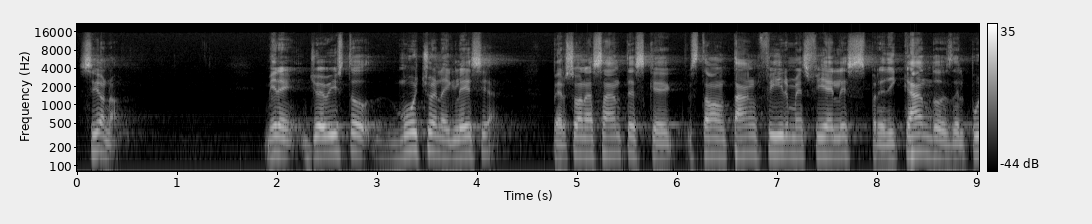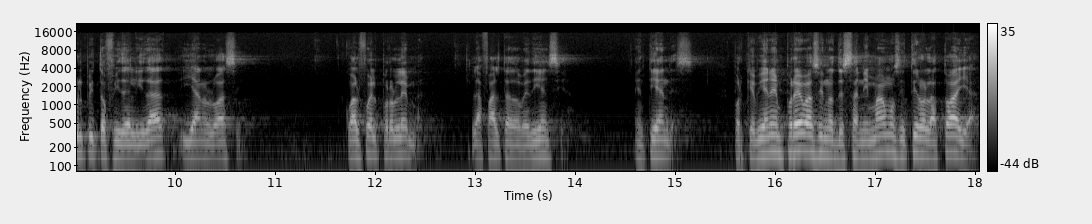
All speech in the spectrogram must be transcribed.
¿Sí o no? Miren, yo he visto mucho en la iglesia personas antes que estaban tan firmes, fieles, predicando desde el púlpito fidelidad y ya no lo hacen. ¿Cuál fue el problema? La falta de obediencia. ¿Entiendes? porque vienen pruebas y nos desanimamos y tiro la toalla.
